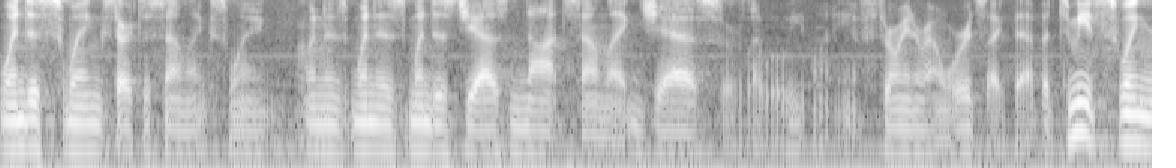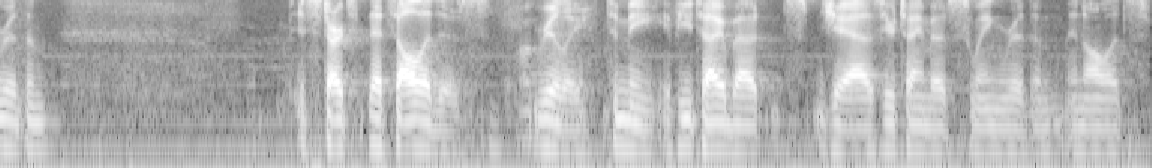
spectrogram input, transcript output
When does swing start to sound like swing? When is when is when does jazz not sound like jazz or like what we want? You know, throwing around words like that. But to me, it's swing rhythm. It starts. That's all it is, okay. really. To me, if you talk about jazz, you're talking about swing rhythm in all its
